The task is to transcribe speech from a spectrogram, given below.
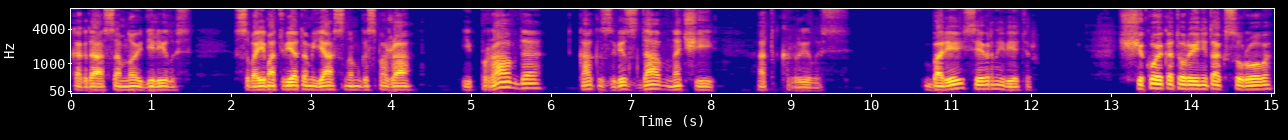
когда со мной делилась своим ответом ясным госпожа, и правда, как звезда в ночи, открылась. Борей — северный ветер. Щекой, которая не так сурова,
